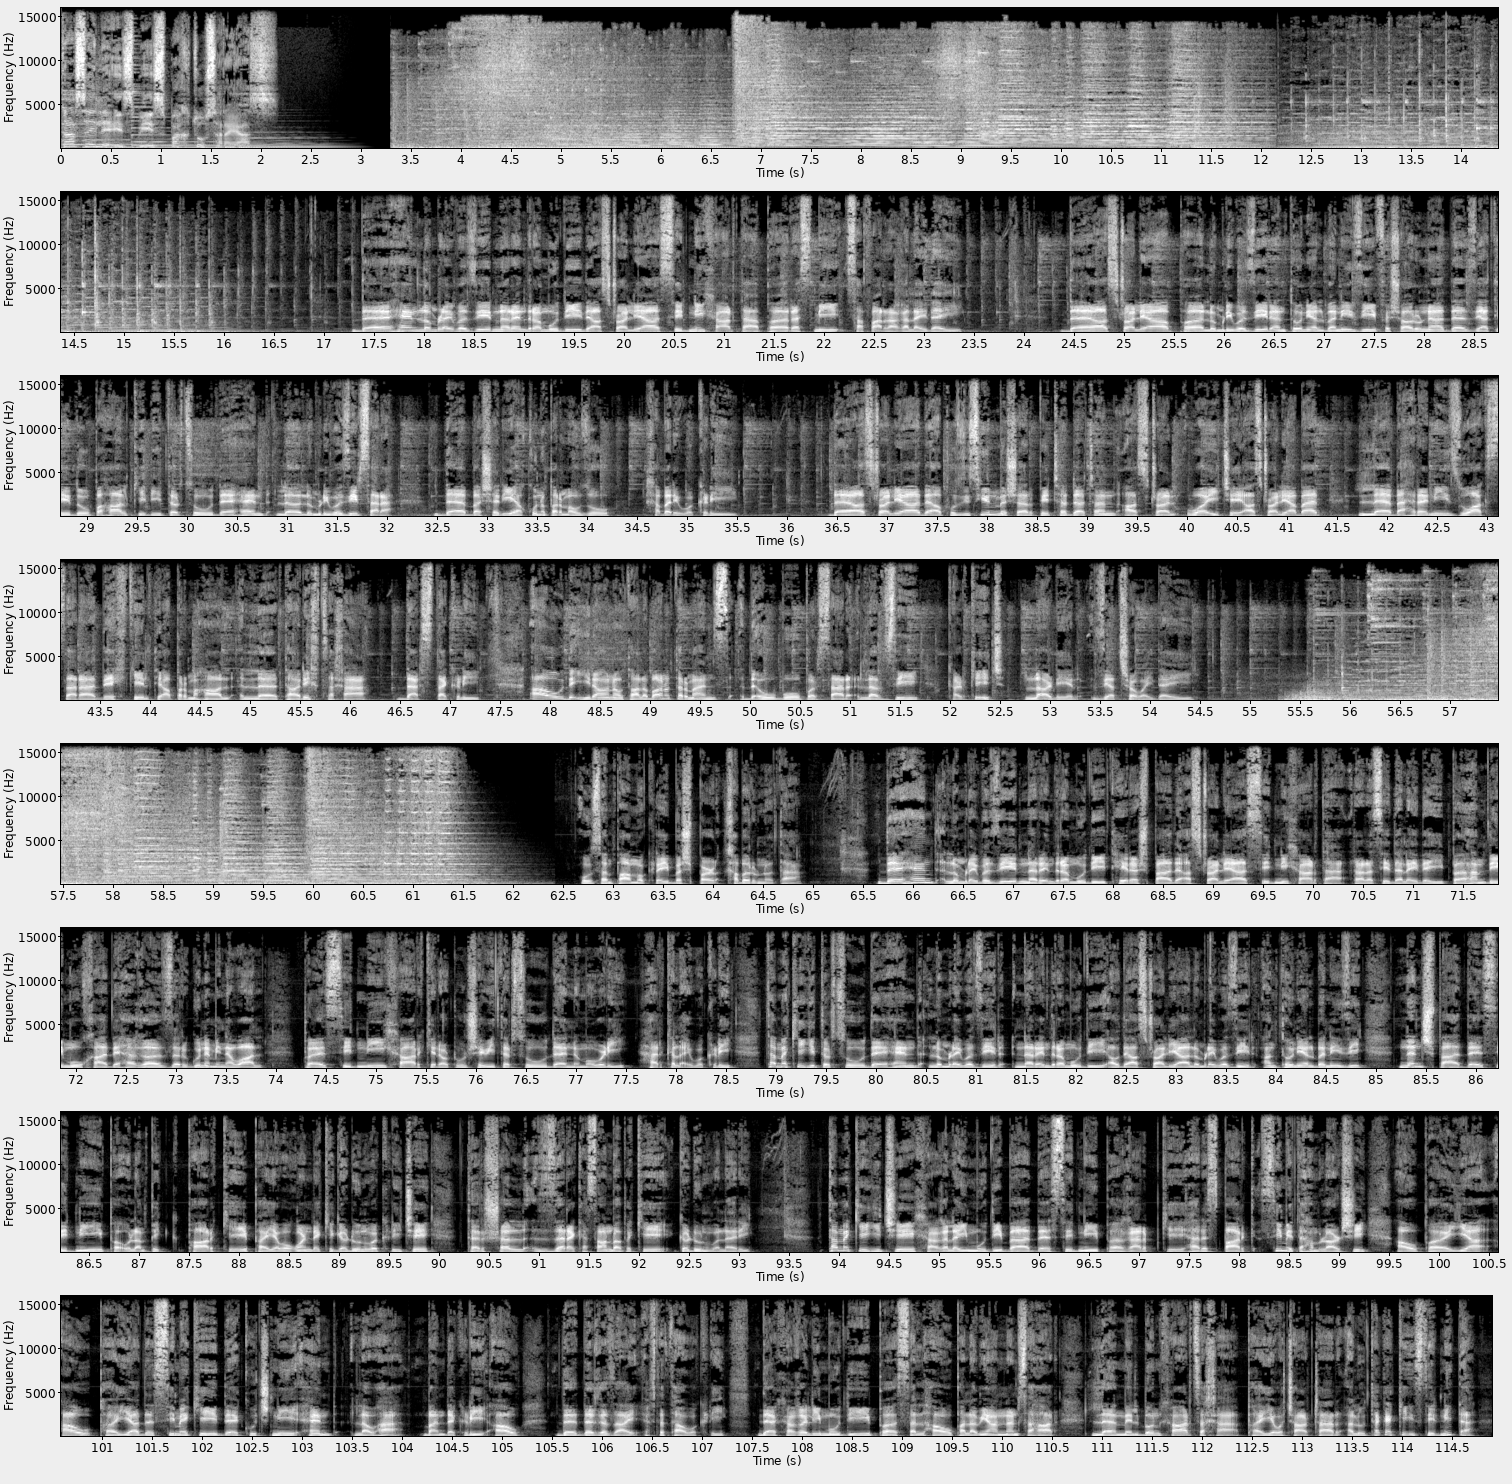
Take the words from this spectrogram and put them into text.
تاسو له اس بي اس پختو سره یاست د هند لمړی وزیر نریندرا مودي د استرالیا سیدنی ښار ته په رسمي سفر راغلی دی د استرالیا په لومړي وزیر انټونی البنيزي فشارونه د زیاتېدو په حال کې دي ترڅو د هند له لومړي وزیر سره د بشري حقوقو پر موضوع خبرې وکړي د استرالیا د اپوزيسیون مشر پیټر ډټن استرال وایي چې استرالیا باید له بهرني ځواک سره د ښکیلتیا پر مهال له تاریخ څخه درس تکړي او د ایران او طالبانو ترمنځ د اوبو پر سر لفظي کړکیچ لا ډیر زیات شوی دی اوس هم پام وکړئ بشپړ خبرونه ته د هند لمړی وزیر نریندرا مودي 13 شپه د استرالیا سیدنی ښار ته را رسیدلی دی په همدې موخه د هغه زرګونه مینوال په سیدنی ښار کې راټول شوی ترڅو د نوموړي هرکلی وکړي تمه کیږي ترڅو د هند لمړی وزیر نریندرا مودي او د استرالیا لمړی وزیر انټونی البنيزي نن شپه د سیدنی په اولمپیک پارک کې په یو غونډه کې ګډون وکړي چې تر شل زره کسان به پکې ګډون ولري تمه کیږي چې خاغلی مودي به د سیدنی په غرب کې هرس پارک سیمه ته هم لاړ شي او په یا او په یاد سیمه کې د کوچنی هند لوحه بند کړي او د دغه ځای افتتاح وکړي د خغلی مودي په سلهاو پلویان نن سهار له ملبون ښار څخه په یو چارټر الوتکه کې سیدنی ته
